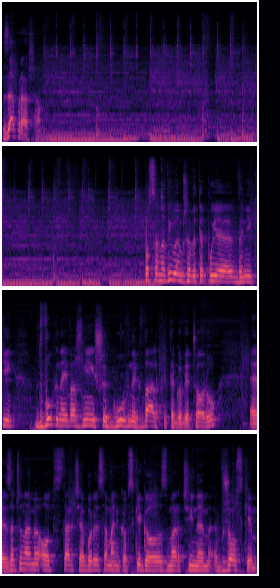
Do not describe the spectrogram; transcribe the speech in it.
Zapraszam. Postanowiłem, że wytypuję wyniki dwóch najważniejszych głównych walk tego wieczoru. E, Zaczynamy od starcia Borysa Mańkowskiego z Marcinem Wrzoskiem.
